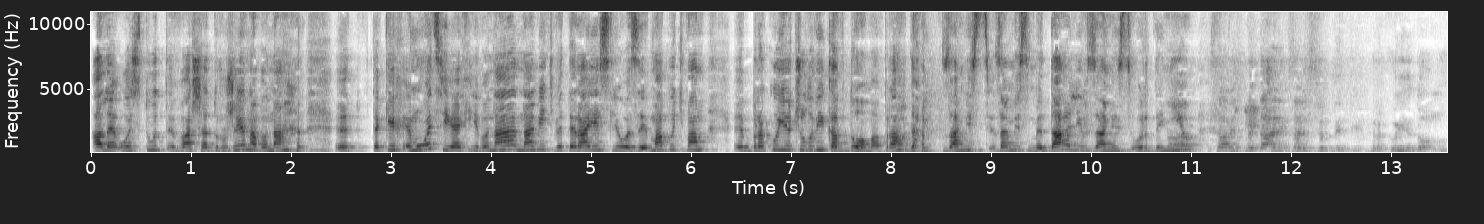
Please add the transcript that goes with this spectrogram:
Але ось тут ваша дружина, вона е, в таких емоціях і вона навіть витирає сльози. Мабуть, вам бракує чоловіка вдома, правда? Замість, замість медалів, замість орденів. Так, Замість медалів, замість орденів. Бракує вдома.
